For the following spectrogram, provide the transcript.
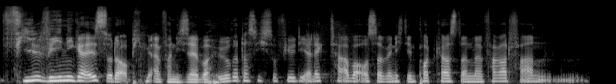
viel weniger ist oder ob ich mir einfach nicht selber höre, dass ich so viel Dialekt habe, außer wenn ich den Podcast dann beim Fahrradfahren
